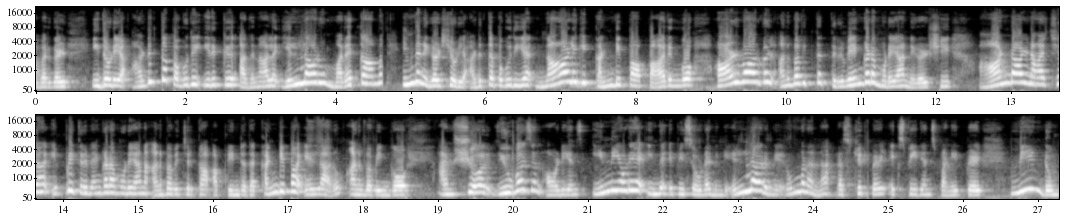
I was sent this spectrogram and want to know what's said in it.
அவர்கள். இதோடைய அடுத்த பகுதி இருக்கு அதனால எல்லாரும் மறக்காம இந்த நிகழ்ச்சியுடைய அடுத்த பகுதியை நாளைக்கு கண்டிப்பா பாருங்கோ. ஆழ்வார்கள் அனுபவித்த திருவேங்கடமுடையான் நிகழ்ச்சி. ஆண்டாள் நாச்சியார் எப்படி திருவேங்கடமுடையான அனுபவிச்சிருக்கா அப்படின்றத கண்டிப்பாக எல்லாரும் அனுபவிங்கோ. I'm sure viewers and audience இன்னையோடைய இந்த எபிசோடை நீங்கள் எல்லாருமே ரொம்ப நல்லா ரசிச்சிருப்பீள் எக்ஸ்பீரியன்ஸ் பண்ணியிருப்பீள் மீண்டும்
